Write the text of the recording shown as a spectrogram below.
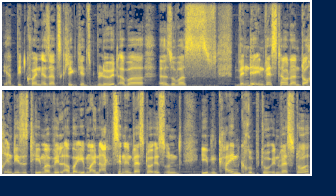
ja, Bitcoin-Ersatz klingt jetzt blöd, aber äh, sowas, wenn der Investor dann doch in dieses Thema will, aber eben ein Aktieninvestor ist und eben kein Krypto-Investor.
